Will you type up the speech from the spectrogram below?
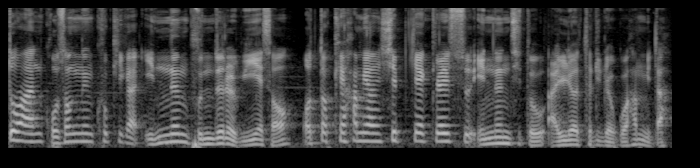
또한 고성능 쿠키가 있는 분들을 위해서 어떻게 하면 쉽게 깰 수 있는지도 알려드리려고 합니다.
